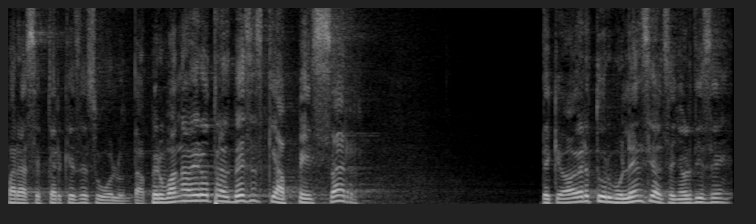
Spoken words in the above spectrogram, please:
para aceptar que esa es su voluntad. Pero van a haber otras veces que a pesar de que va a haber turbulencia, el Señor dice,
